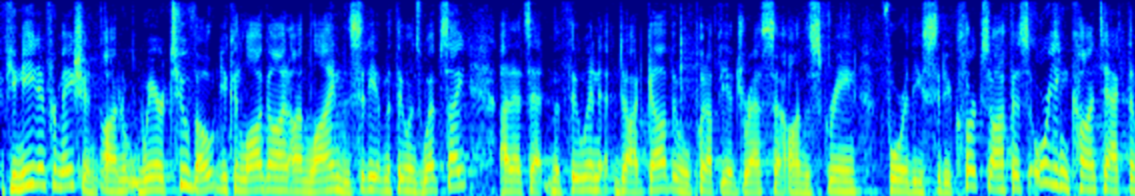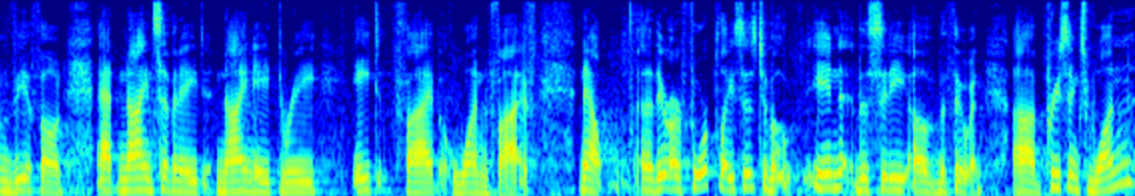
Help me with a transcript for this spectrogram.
if you need information on where to vote, you can log on online to the City of Methuen's website. Uh, that's at methuen.gov, and we'll put up the address uh, on the screen for the city clerk's office, or you can contact them via phone at 978 983 8515. Now, uh, there are four places to vote in the city of Methuen. Uh, precincts 1,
